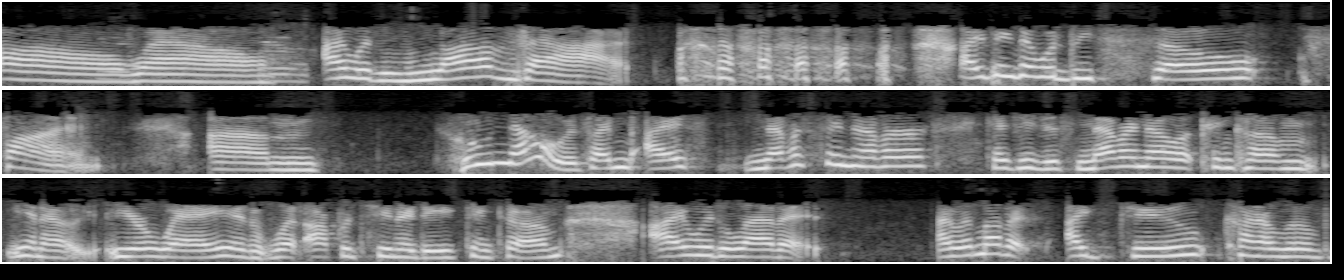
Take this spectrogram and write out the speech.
Oh, wow. I would love that. I think that would be so fun. Um, who knows? I, I never say never because you just never know what can come, you know, your way and what opportunity can come. I would love it. I would love it. I do kind of live,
